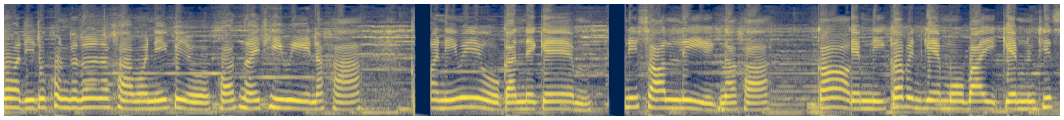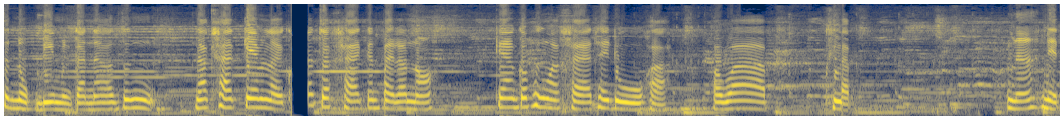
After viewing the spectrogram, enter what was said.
สวัสดีทุกคนกันด้วยนะคะ วันนี้ก็อยู่กับคอสไนท์ทีวีนะคะ วันนี้มาอยู่กันในเกมนิซอนลีกนะคะ ก็เกมนี้ก็เป็นเกมโมบายอีกเกมหนึ่งที่สนุกดีเหมือนกันนะคะ ซึ่งนักแคสเกมหลายคนก็จะแคสกันไปแล้วเนาะ แกมก็เพิ่งมาแคสให้ดูค่ะ เพราะว่าคือแบบนะเน็ต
